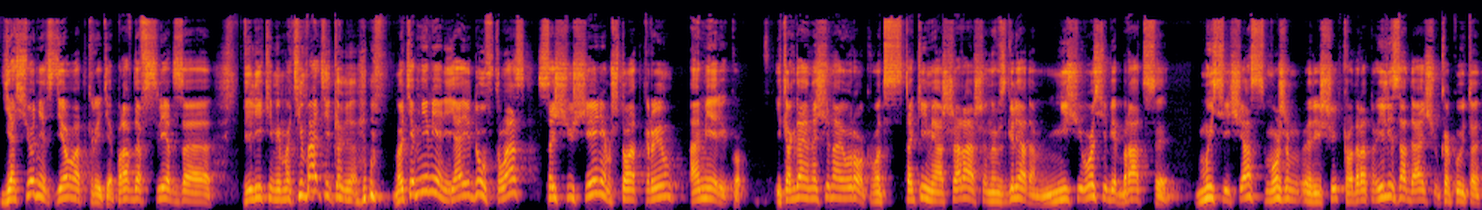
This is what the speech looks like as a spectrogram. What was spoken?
Я сегодня сделал открытие. Правда, вслед за великими математиками. Но, тем не менее, я иду в класс с ощущением, что открыл Америку. И когда я начинаю урок вот с такими ошарашенным взглядом, ничего себе, братцы, мы сейчас сможем решить квадратную или задачу какую-то.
